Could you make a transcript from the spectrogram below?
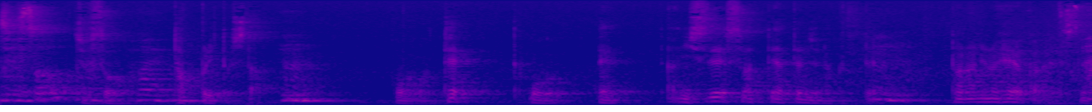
助走？はい。たっぷりとした。うん。こう手こうね椅子で座ってやってるんじゃなくて、隣の部屋からですね。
